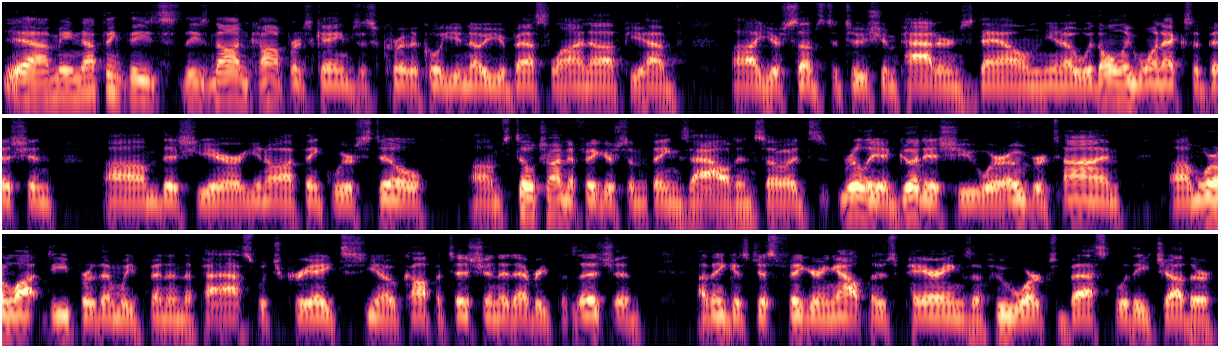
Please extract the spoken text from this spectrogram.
Yeah, I mean, I think these these non-conference games is critical. You know your best lineup. You have uh, your substitution patterns down. You know, with only one exhibition um, this year, you know, I think we're still um, still trying to figure some things out, and so it's really a good issue where over time um, we're a lot deeper than we've been in the past, which creates you know competition at every position. I think it's just figuring out those pairings of who works best with each other,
